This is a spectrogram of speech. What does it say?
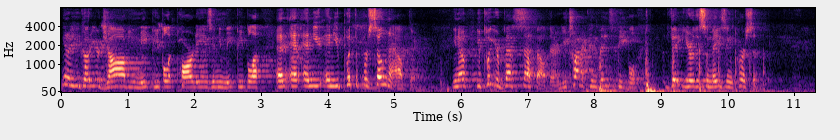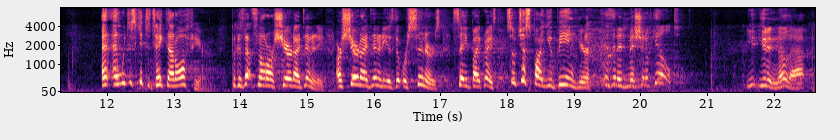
You know, you go to your job, you meet people at parties, and you meet people, and, and, and, you, and you put the persona out there. You know, you put your best self out there and you try to convince people that you're this amazing person. And, and we just get to take that off here because that's not our shared identity. Our shared identity is that we're sinners saved by grace. So just by you being here is an admission of guilt. You, you didn't know that.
